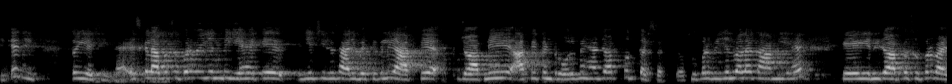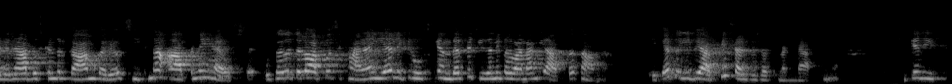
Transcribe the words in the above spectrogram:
ठीक है जी? तो ये चीज़ है। इसके अलावा सुपरविजन भी ये है कि ये चीज़ें सारी बेसिकली आपके, जो आपने, आपके कंट्रोल में है, जो आप खुद कर सकते हो। सुपरविजन वाला काम ये है कि यानी जो आपका सुपरवाइजर है, आप उसके अंदर काम कर रहे हो, सीखना आपने है उससे। उसने तो चलो आपको सिखाना ही है, लेकिन उसके अंदर से चीज़ें निकलवाना भी आपका काम है। ठीक है? तो ये भी आपके सेल्फ असेसमेंट में आती है। ठीक है जी?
